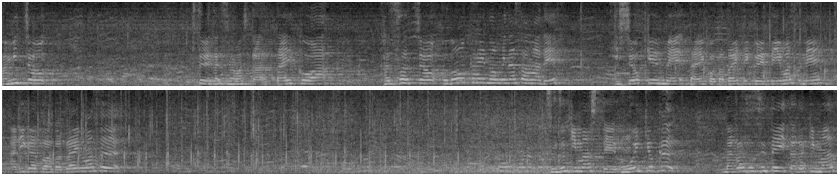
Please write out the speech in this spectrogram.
上町。失礼いたしました。太鼓は上総町子ども会の皆様です。一生懸命太鼓叩いてくれていますね。ありがとうございます。続きましてもう一曲流させていただきます。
